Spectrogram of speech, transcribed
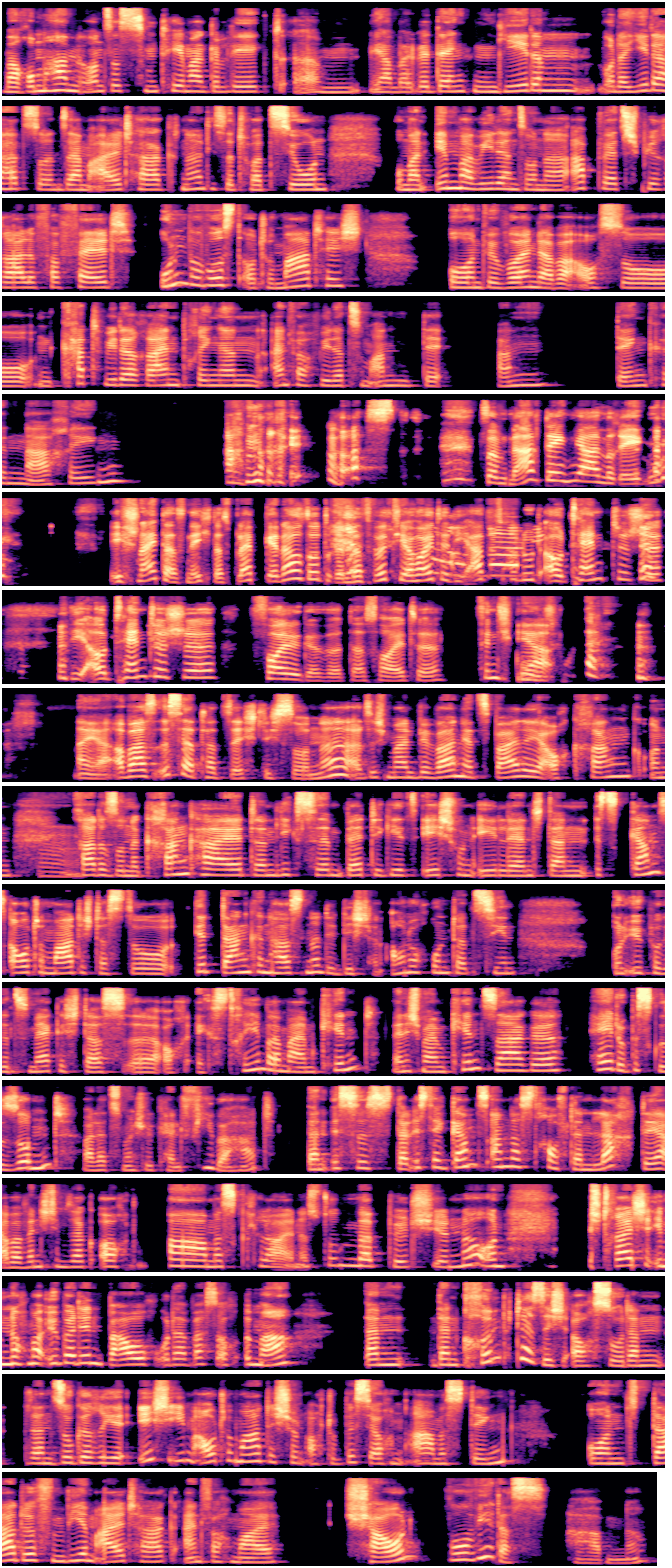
Warum haben wir uns das zum Thema gelegt? Ähm, ja, weil wir denken, jedem oder jeder hat so in seinem Alltag ne, die Situation, wo man immer wieder in so eine Abwärtsspirale verfällt, unbewusst, automatisch. Und wir wollen da aber auch so einen Cut wieder reinbringen, einfach wieder zum Ande Andenken, Nachregen. Anregen, was? Zum Nachdenken anregen. Ich schneide das nicht, das bleibt genauso drin. Das wird hier heute die absolut authentische, die authentische Folge wird das heute. Finde ich gut. Ja. Naja, aber es ist ja tatsächlich so, ne? Also ich meine, wir waren jetzt beide ja auch krank und mhm. gerade so eine Krankheit, dann liegst du im Bett, dir geht's eh schon elend, dann ist ganz automatisch, dass du Gedanken hast, ne, die dich dann auch noch runterziehen. Und übrigens merke ich das äh, auch extrem bei meinem Kind. Wenn ich meinem Kind sage, hey, du bist gesund, weil er zum Beispiel kein Fieber hat, dann ist es, dann ist er ganz anders drauf. Dann lacht der, aber wenn ich ihm sage, ach, du armes kleines, du Möppelchen, ne, und streiche ihm nochmal über den Bauch oder was auch immer, dann, dann krümmt er sich auch so. Dann, dann suggeriere ich ihm automatisch schon, ach, du bist ja auch ein armes Ding. Und da dürfen wir im Alltag einfach mal schauen, wo wir das haben, ne?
